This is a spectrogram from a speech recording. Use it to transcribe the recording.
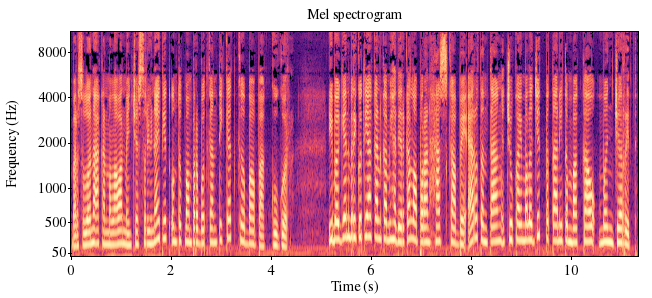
Barcelona akan melawan Manchester United untuk memperebutkan tiket ke babak gugur. Di bagian berikutnya akan kami hadirkan laporan khas KBR tentang cukai melejit petani tembakau menjerit.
